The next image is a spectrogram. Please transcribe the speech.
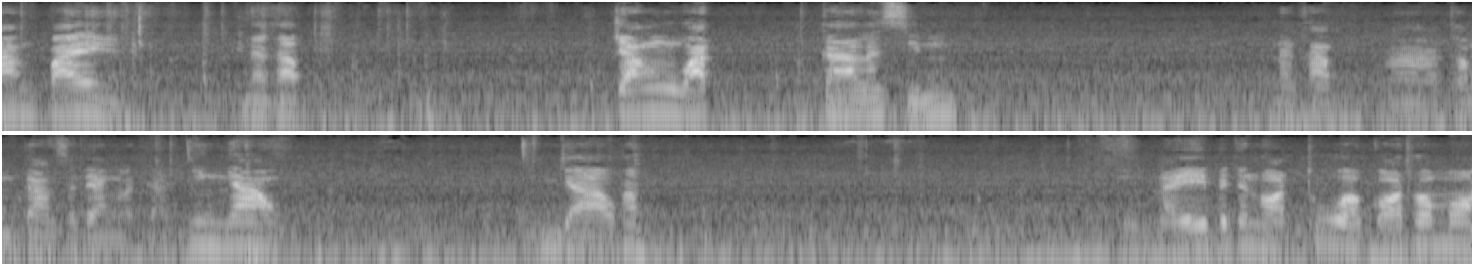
างไปนะครับ จังหวัดกาลสินนะครับทำการแสดงแล้วกันยิ่งเง่ายิ่งยาวครับไหนไปจะหนอดทั่วกอท่อมอ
